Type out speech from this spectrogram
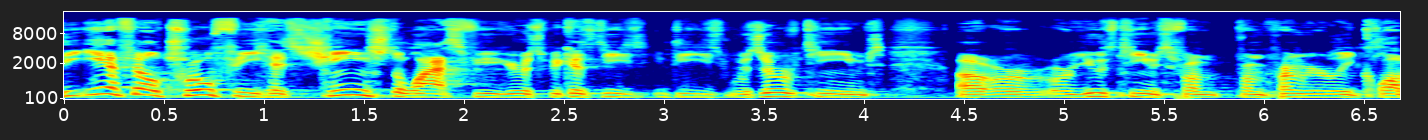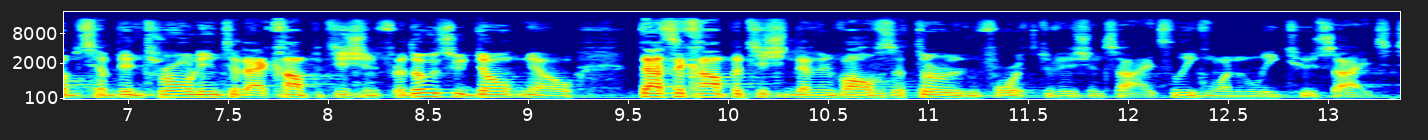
the EFL Trophy has changed the last few years because these these reserve teams uh, or, or, youth teams from, from Premier League clubs have been thrown into that competition. For those who don't know, that's a competition that involves the third and fourth division sides, League One and League Two sides.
